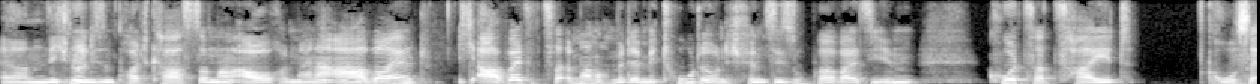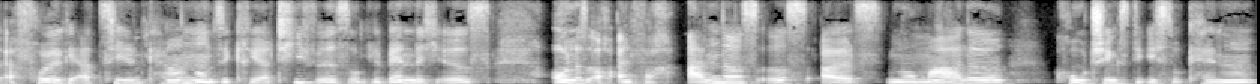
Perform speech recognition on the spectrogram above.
Ähm, nicht nur in diesem Podcast, sondern auch in meiner Arbeit. Ich arbeite zwar immer noch mit der Methode und ich finde sie super, weil sie in kurzer Zeit große Erfolge erzielen kann und sie kreativ ist und lebendig ist und es auch einfach anders ist als normale Coachings, die ich so kenne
